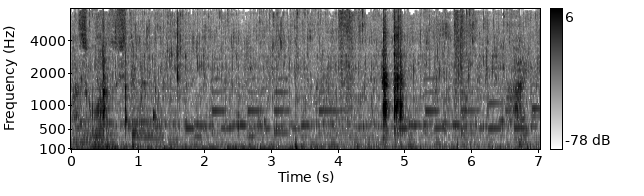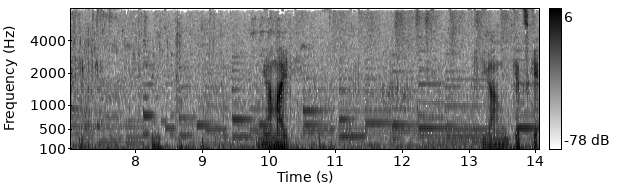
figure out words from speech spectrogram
マスクを外して。はい。宮参り。祈願受付。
